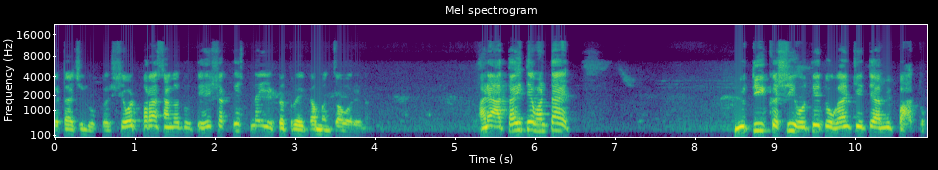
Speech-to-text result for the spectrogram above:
गटाची लोक शेवटपर्यंत सांगत होते हे शक्यच नाही एकत्र एका मंचावर येणं. आणि आताही ते म्हणतायत युती कशी होते दोघांची ते आम्ही पाहतो.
